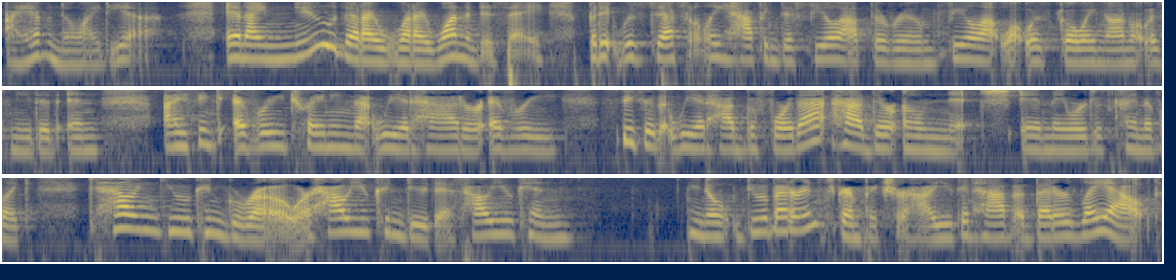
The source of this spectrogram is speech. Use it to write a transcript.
I have no idea. And I knew that I what I wanted to say, but it was definitely having to feel out the room, feel out what was going on, what was needed. And I think every training that we had had or every speaker that we had had before that had their own niche and they were just kind of like how you can grow or how you can do this, how you can you know, do a better Instagram picture, how you can have a better layout.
